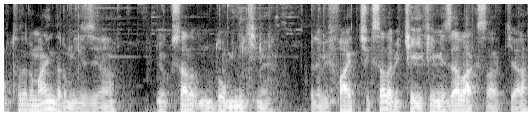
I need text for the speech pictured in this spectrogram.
Mortal Reminder mıyız ya? Yoksa Dominik mi? Böyle bir fight çıksa da bir keyfimize baksak ya.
